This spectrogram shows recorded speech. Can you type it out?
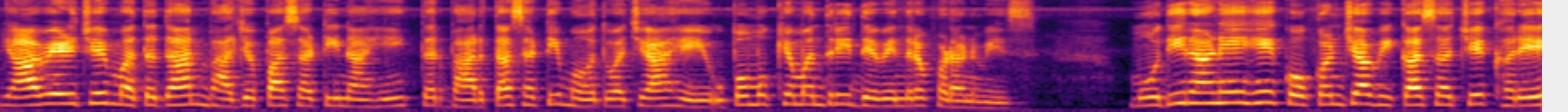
यावेळचे मतदान भाजपासाठी नाही तर भारतासाठी महत्त्वाचे आहे उपमुख्यमंत्री देवेंद्र फडणवीस. मोदी राणे हे कोकणच्या विकासाचे खरे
